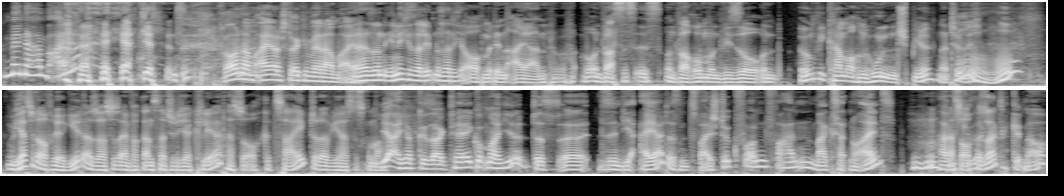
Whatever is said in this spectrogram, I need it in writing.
Männer haben Eier? ja, genau. Frauen haben Eierstöcke, Männer haben Eier. Ja, so ein ähnliches Erlebnis hatte ich auch mit den Eiern und was es ist und warum und wieso. Und irgendwie kam auch ein Huhn ins Spiel, natürlich. Mhm. Wie hast du darauf reagiert? Also hast du es einfach ganz natürlich erklärt? Hast du auch gezeigt oder wie hast du es gemacht? Ja, ich habe gesagt, hey, guck mal hier, das äh, sind die Eier, da sind zwei Stück von vorhanden. Max hat nur eins. Hab Mhm. hast ich du auch gesagt? Genau.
